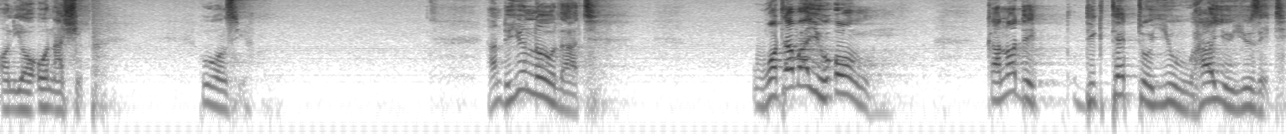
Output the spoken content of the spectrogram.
on your ownership. Who owns you? And do you know that whatever you own cannot di- dictate to you how you use it.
